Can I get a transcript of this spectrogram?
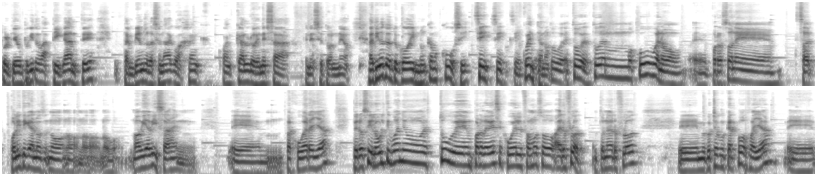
porque es un poquito más picante, también relacionada con Juan, Carlos en, esa, en ese torneo. ¿A ti no te tocó ir nunca a Moscú, sí? Sí, sí, sí. Cuéntanos. Estuve, estuve, en Moscú, bueno, eh, por razones políticas no, no, no, no, había visa eh, para jugar allá. Pero sí, los últimos años estuve un par de veces, jugué el famoso Aeroflot, el torneo Aeroflot. Eh, me encontré con Karpov allá. Eh,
